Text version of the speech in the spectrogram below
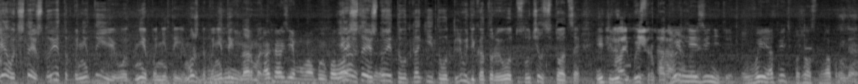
Я вот считаю, что это понятые, вот не понятые. Можно понятых Извините, нормально. А как где мы вам будем Я считаю, что это вот какие-то вот люди, которые вот случилась ситуация, эти люди быстро Вы подъехали. мне извините, вы ответьте, пожалуйста, на вопрос. Да.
